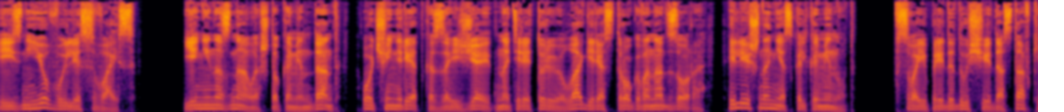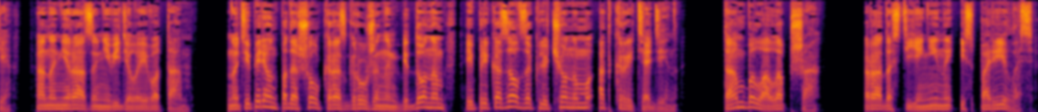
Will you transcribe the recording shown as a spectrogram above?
и из нее вылез Вайс. Янина знала, что комендант очень редко заезжает на территорию лагеря строгого надзора, и лишь на несколько минут. В свои предыдущие доставки она ни разу не видела его там. Но теперь он подошел к разгруженным бидонам и приказал заключенному открыть один. Там была лапша. Радость Янины испарилась,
